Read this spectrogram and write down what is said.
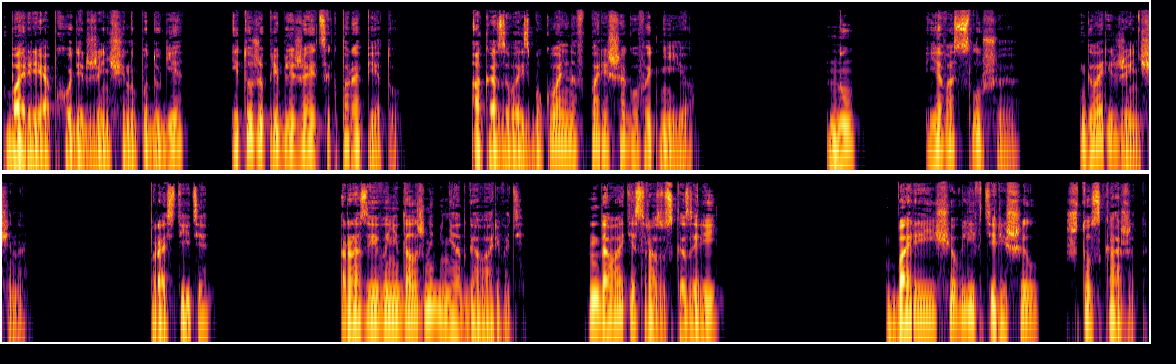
Барри обходит женщину по дуге и тоже приближается к парапету, оказываясь буквально в паре шагов от нее. «Ну, я вас слушаю», — говорит женщина. «Простите?» «Разве вы не должны меня отговаривать? Давайте сразу с козырей». Барри еще в лифте решил, что скажет,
